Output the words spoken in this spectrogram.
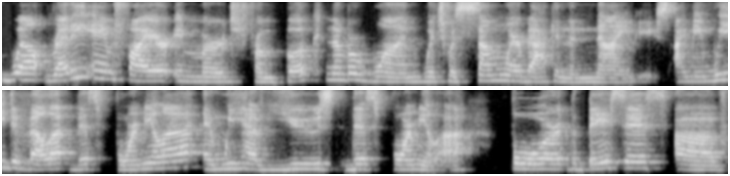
Well, Ready, Aim, Fire emerged from book number one, which was somewhere back in the 90s. I mean, we developed this formula and we have used this formula for the basis of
